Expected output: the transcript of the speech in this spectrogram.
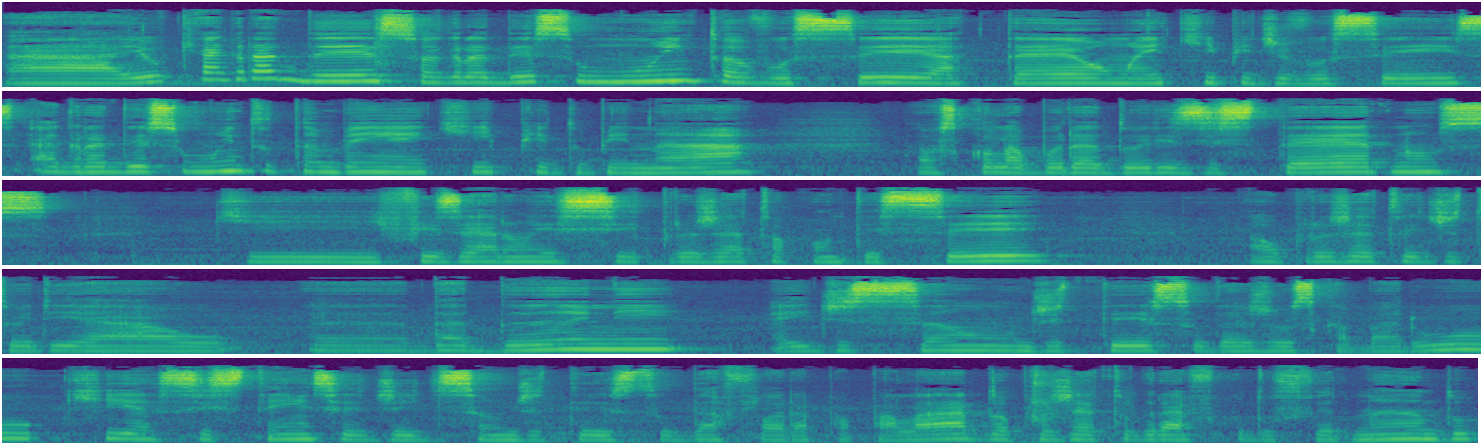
Ah, eu que agradeço, agradeço muito a você, a Thelma, a equipe de vocês, agradeço muito também a equipe do Binar, aos colaboradores externos, que fizeram esse projeto acontecer, ao projeto editorial uh, da Dani, a edição de texto da Josca Baruch, assistência de edição de texto da Flora Papalardo, ao projeto gráfico do Fernando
